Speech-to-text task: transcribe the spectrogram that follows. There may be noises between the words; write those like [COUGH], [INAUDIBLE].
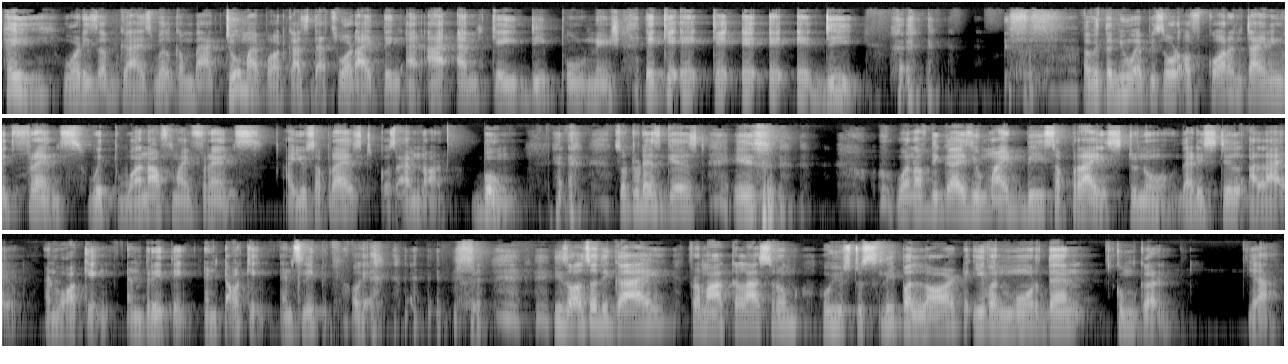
Hey, what is up, guys? Welcome back to my podcast. That's what I think, and I am KD Purnish, aka KAAAD, [LAUGHS] with a new episode of Quarantining with Friends with one of my friends. Are you surprised? Because I'm not. Boom. [LAUGHS] so today's guest is [LAUGHS] one of the guys you might be surprised to know that is still alive and walking and breathing and talking and sleeping. Okay. He's also the guy from our classroom who used to sleep a lot, even more than Kumkarn. Yeah.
